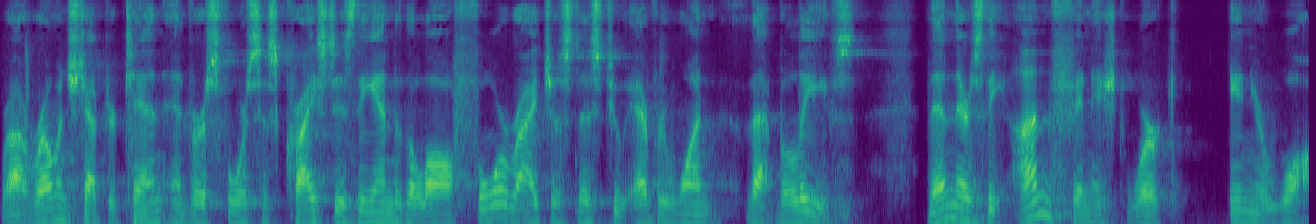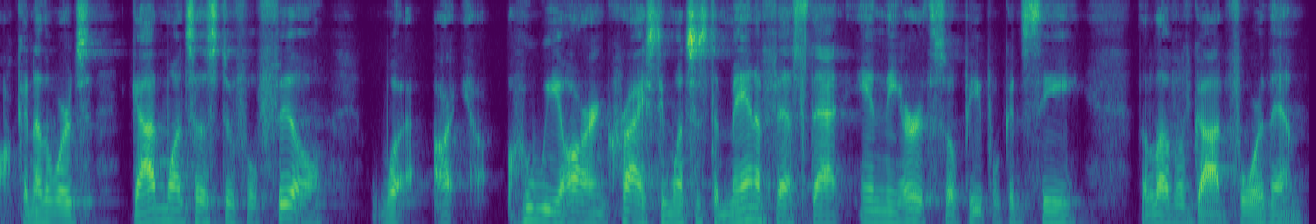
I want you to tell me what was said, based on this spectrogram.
Uh, Romans chapter 10 and verse 4 says, Christ is the end of the law for righteousness to everyone that believes. Then there's the unfinished work in your walk. In other words, God wants us to fulfill what our, who we are in Christ. He wants us to manifest that in the earth so people can see the love of God for them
